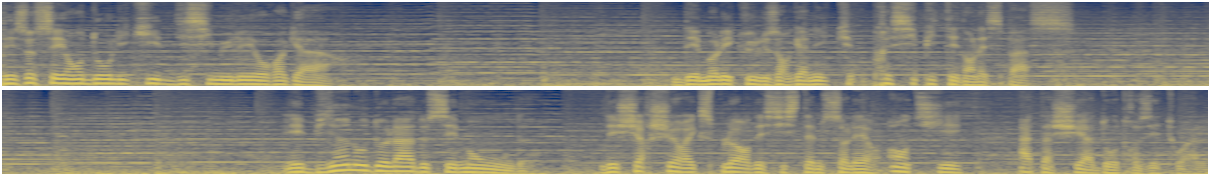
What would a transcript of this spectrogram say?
des océans d'eau liquide dissimulés au regard, des molécules organiques précipitées dans l'espace. Et bien au-delà de ces mondes, des chercheurs explorent des systèmes solaires entiers attachés à d'autres étoiles.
